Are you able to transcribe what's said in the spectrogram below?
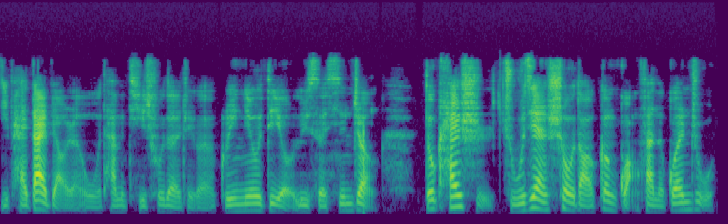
一派代表人物，他们提出的这个 Green New Deal 绿色新政，都开始逐渐受到更广泛的关注。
